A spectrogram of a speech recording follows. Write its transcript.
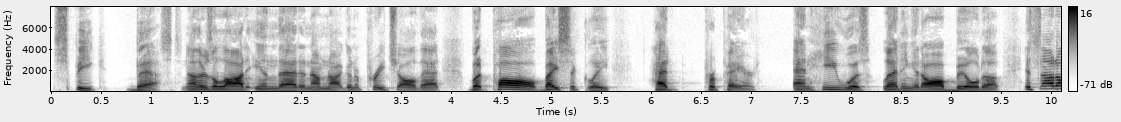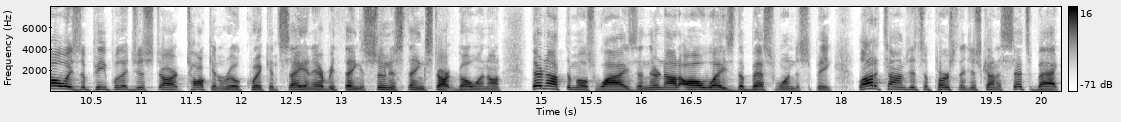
speak best. Now, there's a lot in that, and I'm not going to preach all that, but Paul basically had prepared and he was letting it all build up. It's not always the people that just start talking real quick and saying everything as soon as things start going on. They're not the most wise and they're not always the best one to speak. A lot of times it's a person that just kind of sits back,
